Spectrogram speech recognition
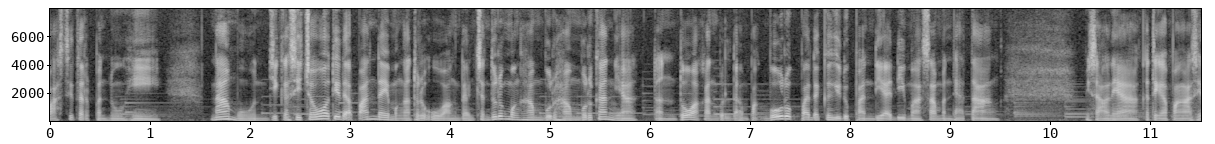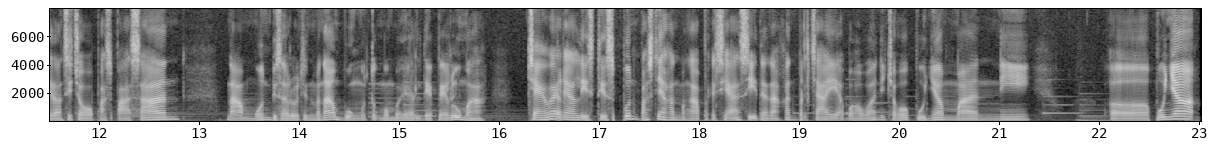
pasti terpenuhi. Namun, jika si cowok tidak pandai mengatur uang dan cenderung menghambur-hamburkannya, tentu akan berdampak buruk pada kehidupan dia di masa mendatang. Misalnya, ketika penghasilan si cowok pas-pasan, namun bisa rutin menabung untuk membayar DP rumah, cewek realistis pun pasti akan mengapresiasi dan akan percaya bahwa nih cowok punya money uh, punya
